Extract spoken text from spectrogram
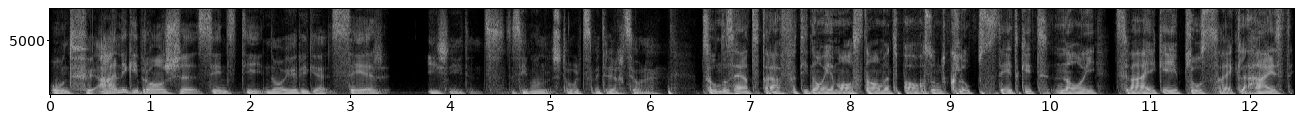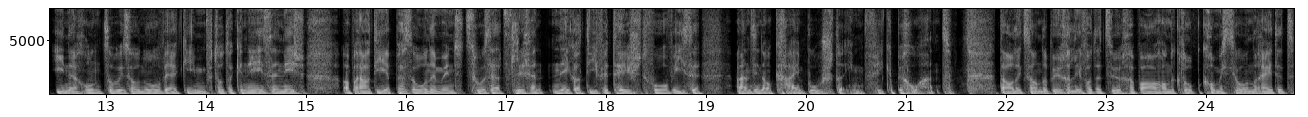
Und für einige Branchen sind die Neuerungen sehr einschneidend. Simon Sturz mit Reaktionen. Besonders hart treffen die neuen Massnahmen die Bars und Clubs. Dort gibt neu 2G-Plus-Regeln. Heisst, innen kommt sowieso nur, wer geimpft oder genesen ist. Aber auch diese Personen müssen zusätzlich einen negativen Test vorweisen, wenn sie noch keine Boosterimpfung bekommen haben. Der Alexander Bücherli von der Zürcher Bar- und Clubkommission redet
